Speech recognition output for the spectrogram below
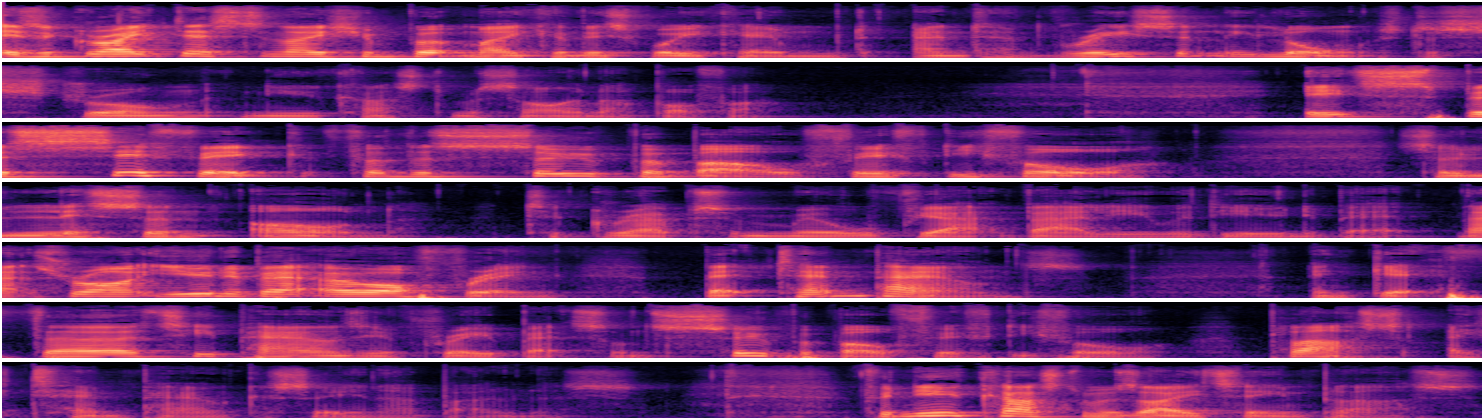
is a great destination bookmaker this weekend and have recently launched a strong new customer sign up offer. It's specific for the Super Bowl 54. So listen on to grab some real value with Unibet. That's right, Unibet are offering bet £10 and get £30 in free bets on Super Bowl 54 plus a £10 casino bonus. For new customers 18 plus,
